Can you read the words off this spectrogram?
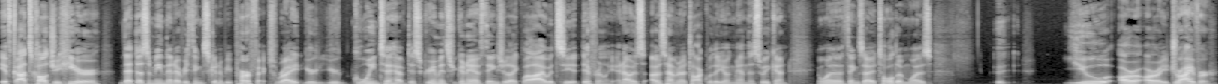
If God's called you here, that doesn't mean that everything's going to be perfect, right? You're you're going to have disagreements. You're going to have things you're like, well, I would see it differently. And I was I was having a talk with a young man this weekend, and one of the things I told him was, uh, you are are a driver.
